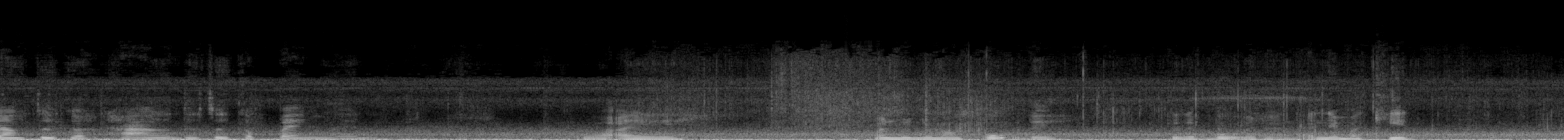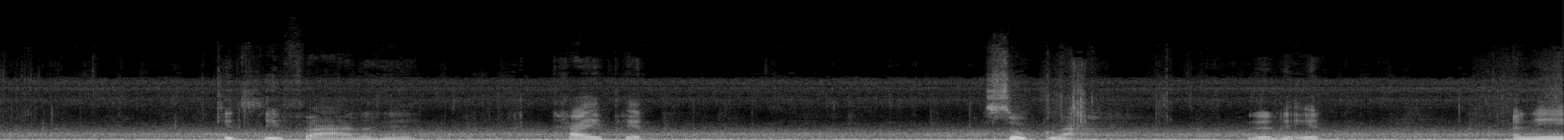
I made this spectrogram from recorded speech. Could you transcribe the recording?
ตั้งซื้อกระถางตั้งซื้อกระแปงเลยเพราะว่าไอ้มันเป็นมังปุเลย ก็จะปลูกไปทางอันนี้มาคิด คิดสีฟ้าเลยคือไทยเผ็ด ซุกละเดือนเอ็ดอันนี้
